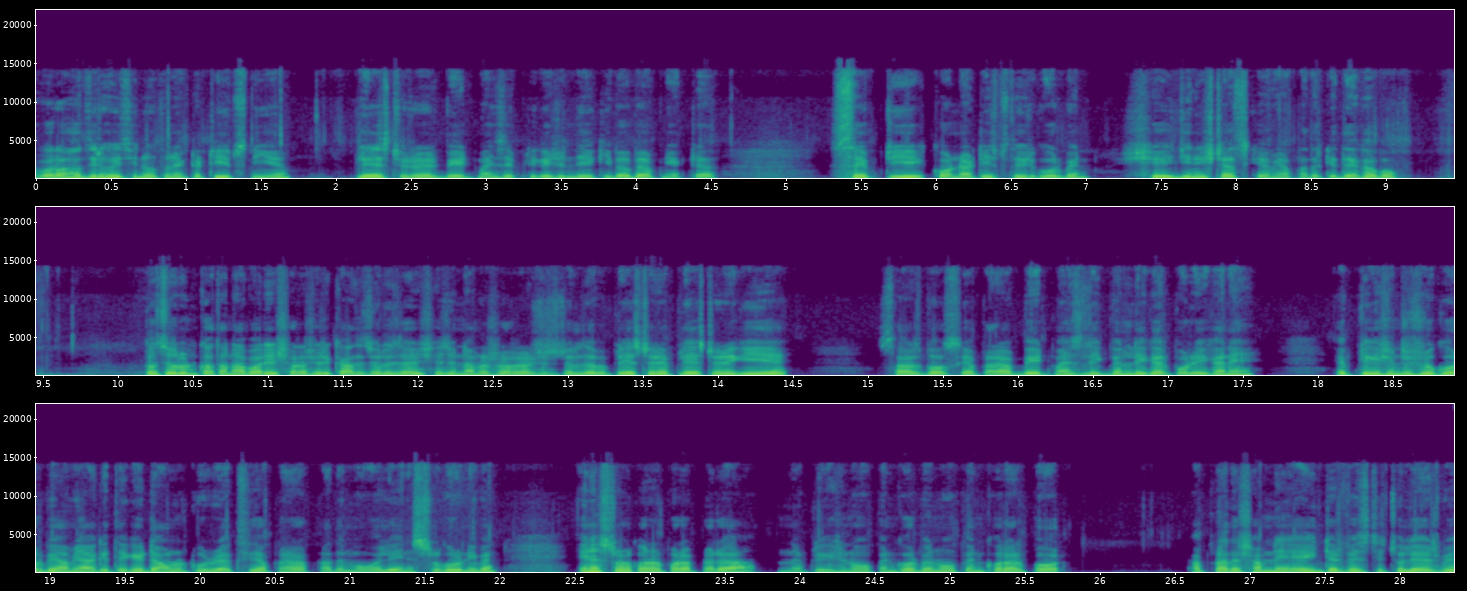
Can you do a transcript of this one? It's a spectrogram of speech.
আবারও হাজির হয়েছি নতুন একটা টিপস নিয়ে। প্লে স্টোরের বেড মাইন্স অ্যাপ্লিকেশন দিয়ে কীভাবে আপনি একটা সেফটি কর্নার টিপস তৈরি করবেন, সেই জিনিসটা আজকে আমি আপনাদেরকে দেখাবো। তো চলুন কথা না বাড়িয়ে সরাসরি কাজে চলে যাই সেই জন্য আমরা সরাসরি চলে যাব প্লে স্টোরে প্লে স্টোরে গিয়ে সার্চ বক্সে আপনারা বেড মাইন্স লিখবেন, লেখার পরে এখানে অ্যাপ্লিকেশনটা শুরু করবে, আমি আগে থেকে ডাউনলোড করে রাখছি, আপনারা আপনাদের মোবাইলে ইনস্টল করে নেবেন। ইনস্টল করার পর আপনারা অ্যাপ্লিকেশন ওপেন করবেন ওপেন করার পর আপনাদের সামনে এই ইন্টারফেসটি চলে আসবে।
